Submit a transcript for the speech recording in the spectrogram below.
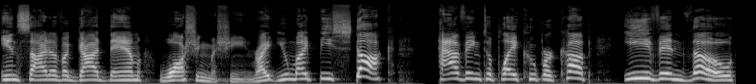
inside of a goddamn washing machine, right? You might be stuck having to play Cooper Kupp, even though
